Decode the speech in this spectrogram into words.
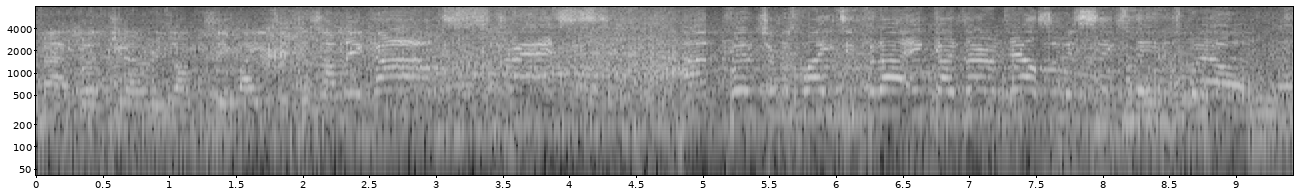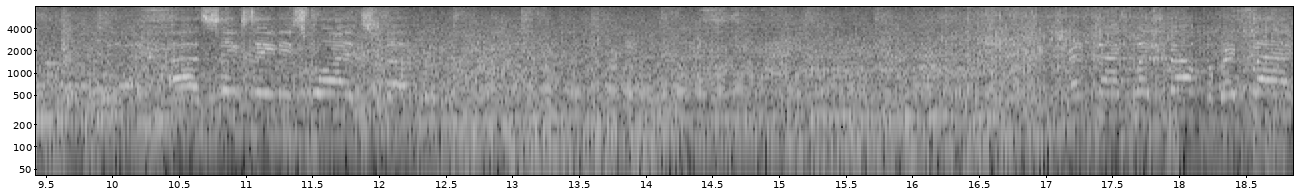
Matt Butcher is obviously waiting for something. Ah, Comes stress! And Butcher was waiting for that. In goes Aaron Nelson with 16 as well. Uh, 16 is Schweitzer. Red flag, please, Malcolm. Red flag.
